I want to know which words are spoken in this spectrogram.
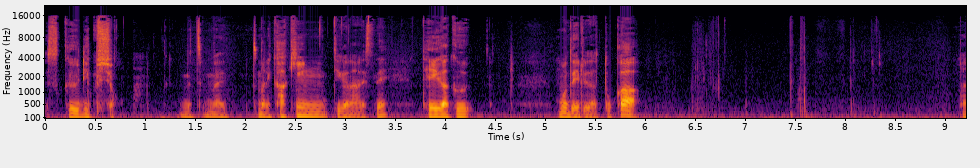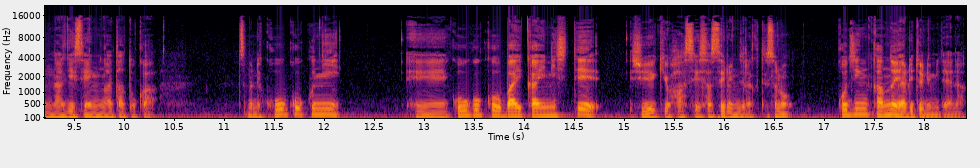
スクリプション。つまりつまり課金っていうかなですね。定額モデルだとか、まあ、投げ銭型とかつまり広告に、えー、広告を媒介にして収益を発生させるんじゃなくてその個人間のやり取りみたいな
